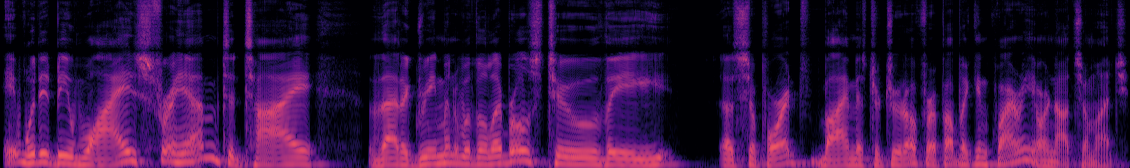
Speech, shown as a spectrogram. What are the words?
it, would it be wise for him to tie that agreement with the Liberals to the uh, support by Mr. Trudeau for a public inquiry, or not so much?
